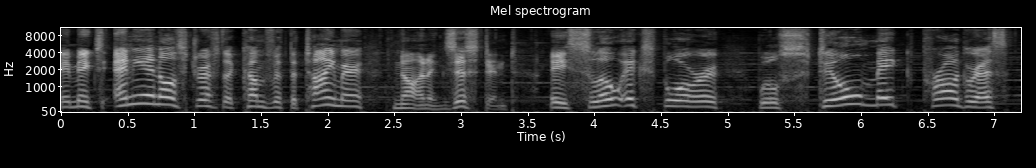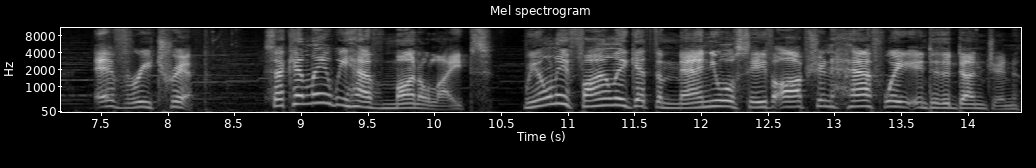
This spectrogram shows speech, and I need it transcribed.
It makes any and all stress that comes with the timer non-existent. A slow explorer will still make progress every trip. Secondly, we have monolights. We only finally get the manual save option halfway into the dungeon,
